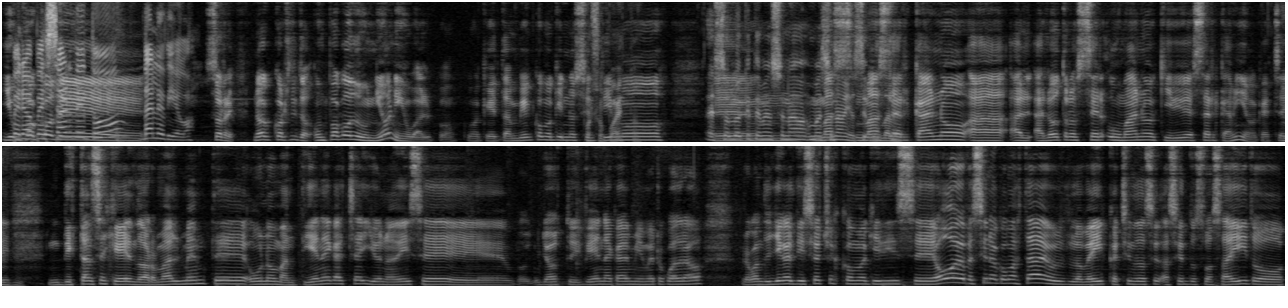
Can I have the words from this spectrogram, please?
y un Pero a poco pesar de... de todo, dale Diego. Sorry, no, cortito, un poco de unión igual, po. Como que también como que nos Por sentimos Eso es lo que te eh, mencionaba, más, mencionaba yo, sí, más pues, cercano a- al, al otro ser humano que vive cerca mío, ¿cachai? Distancias que normalmente uno mantiene, ¿cachai? Y uno dice, eh, yo estoy bien acá en mi metro cuadrado, pero cuando llega el 18 es como que dice, oh, vecino, ¿cómo está? Y Lo veis, ¿cachai? Haciendo su asadito o,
